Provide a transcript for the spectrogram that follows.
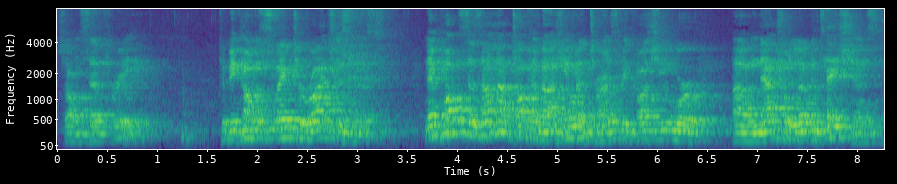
So I'm set free to become a slave to righteousness. Then Paul says, I'm not talking about human terms because you were uh, natural limitations.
